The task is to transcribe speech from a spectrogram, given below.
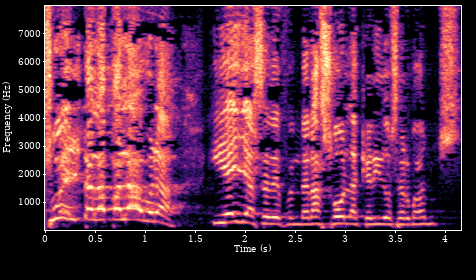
suelta la palabra y ella se defenderá sola, queridos hermanos.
